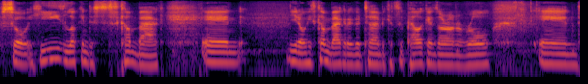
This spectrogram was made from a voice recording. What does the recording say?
So he's looking to come back, and you know he's coming back at a good time because the Pelicans are on a roll, and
